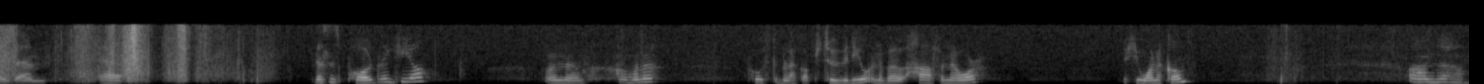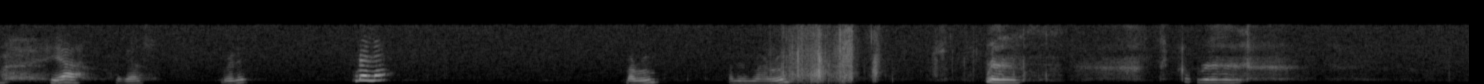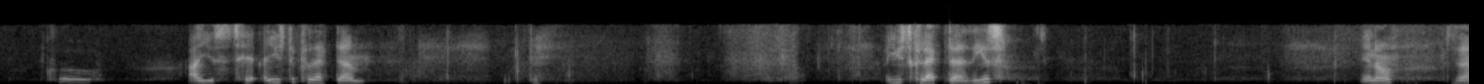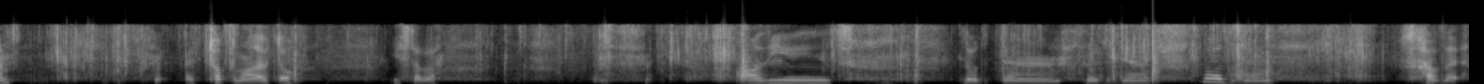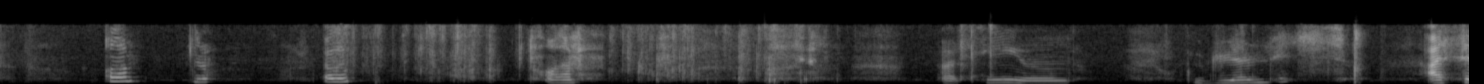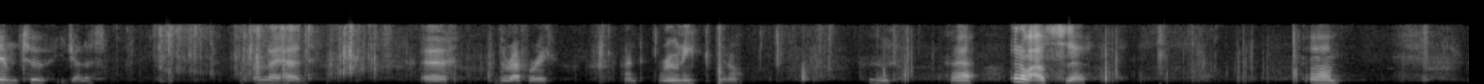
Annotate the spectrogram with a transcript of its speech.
guys, um, uh, this is Padraig here, and um, I'm gonna post a Black Ops 2 video in about half an hour, if you wanna come, and um, yeah, I guess, really, really, my room, I'm in my room. I used to I used to collect um I used to collect uh, these. You know, them. I took them all out though. Used to have a all these loads of them, loads of them, loads of them. Have that all them, you know. Them. All them. And him. Jealous? I him too, you jealous? And I had uh the referee and Rooney, you know. And uh don't know what else to say. Um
